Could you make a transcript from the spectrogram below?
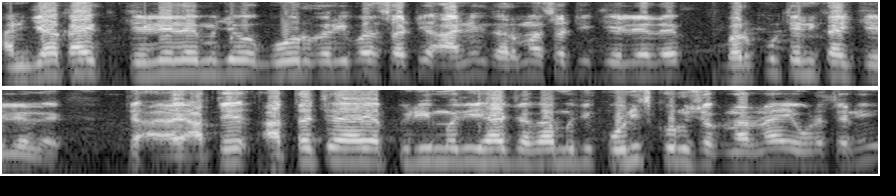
आणि ज्या काय केलेलं आहे म्हणजे गोरगरिबांसाठी अनेक धर्मासाठी केलेलं आहे भरपूर त्यांनी काय केलेलं आहे. आता आताच्या या पिढीमध्ये ह्या जगामध्ये कोणीच करू शकणार नाही एवढं त्यांनी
